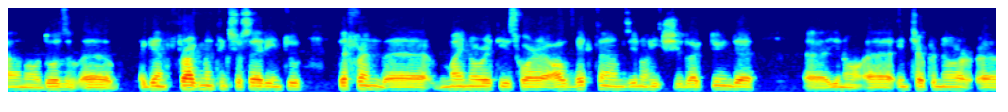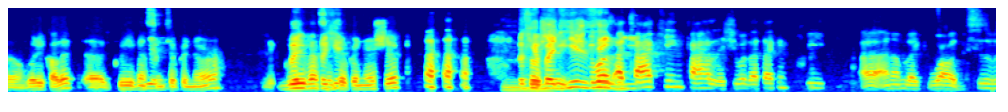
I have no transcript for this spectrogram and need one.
I don't know, those uh, again fragmenting society into different uh, minorities who are all victims. You know, he she's like doing the, uh, you know, uh, entrepreneur. Uh, what do you call it? Uh, grievance Yeah. entrepreneur. Grievance okay. entrepreneurship. Okay, but she, here's she the was attacking Pahle. She was attacking free, uh, and I'm like, wow, this is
